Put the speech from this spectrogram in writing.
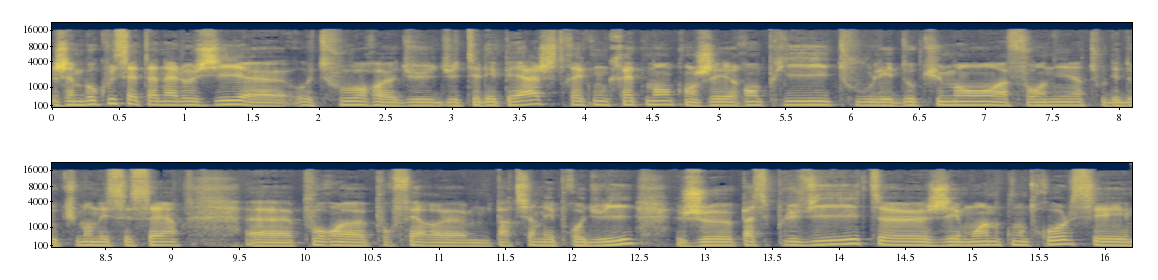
J'aime beaucoup cette analogie euh, autour euh, du, du télépéage. Très concrètement, quand j'ai rempli tous les documents à fournir, tous les documents nécessaires euh, pour pour faire partir mes produits, je passe plus vite, j'ai moins de contrôle. C'est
